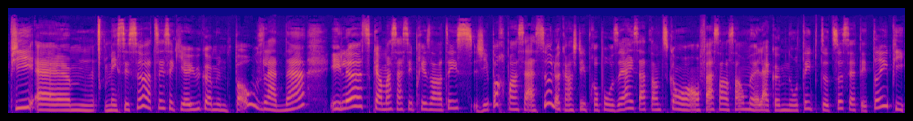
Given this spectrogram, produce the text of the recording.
Puis, mais c'est ça, tu sais, c'est qu'il y a eu comme une pause là-dedans. Et là, comment ça s'est présenté? J'ai pas repensé à ça, là, quand je t'ai proposé, hey, ça attend-tu qu'on fasse ensemble la communauté? Communauté, puis tout ça cet été. Puis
